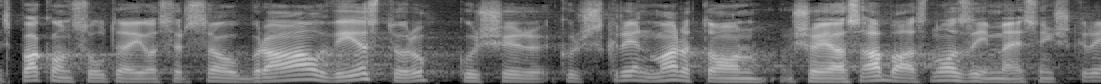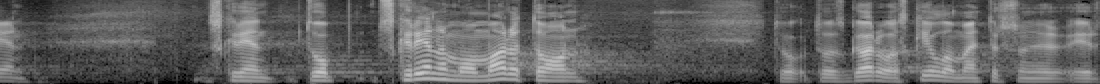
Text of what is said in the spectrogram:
Es pakonsultējos ar savu brāli Viesturu, kurš, ir, kurš skrien maratonu šajās abās nozīmēs. Viņš skrien, skrien to skrienamo maratonu to, tos garos kilometrus un ir, ir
